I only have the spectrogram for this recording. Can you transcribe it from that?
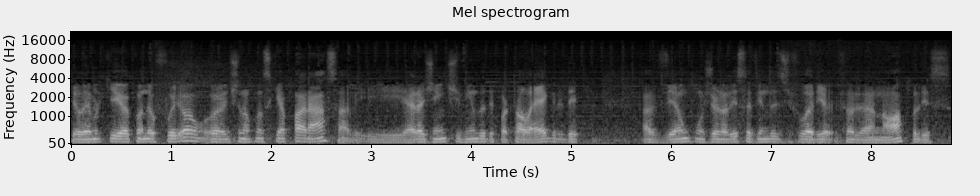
Eu lembro que eu, quando eu fui, eu, a gente não conseguia parar, sabe? E era gente vindo de Porto Alegre, de avião com jornalista vindo de Florianópolis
